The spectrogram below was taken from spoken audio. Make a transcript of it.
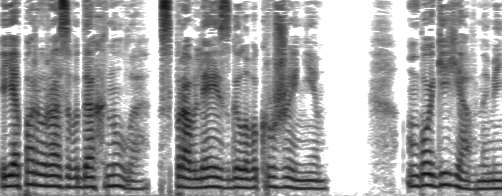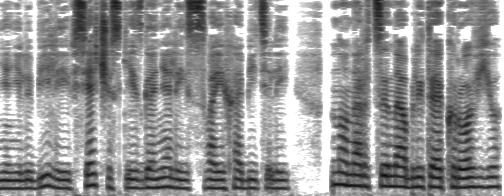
Я пару раз вдохнула, справляясь с головокружением. Боги явно меня не любили и всячески изгоняли из своих обителей. Но нарцина, облитая кровью,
